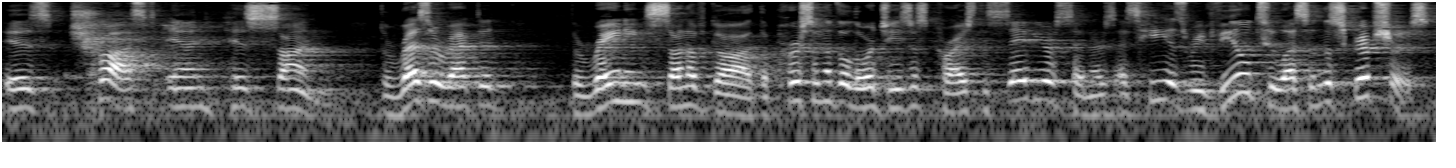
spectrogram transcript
is trust in His Son, the resurrected, the reigning Son of God, the person of the Lord Jesus Christ, the Savior of sinners, as He is revealed to us in the Scriptures.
